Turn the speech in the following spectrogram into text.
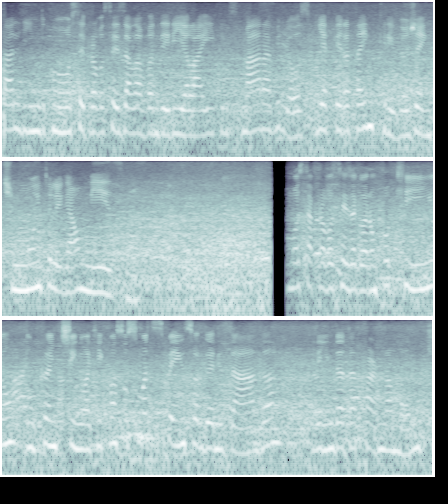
Tá lindo, como eu mostrei pra vocês a lavanderia lá, itens maravilhosos. E a feira tá incrível, gente, muito legal mesmo. Mostrar pra vocês agora um pouquinho, um cantinho aqui, como se fosse uma dispensa organizada, linda da Parnamont,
